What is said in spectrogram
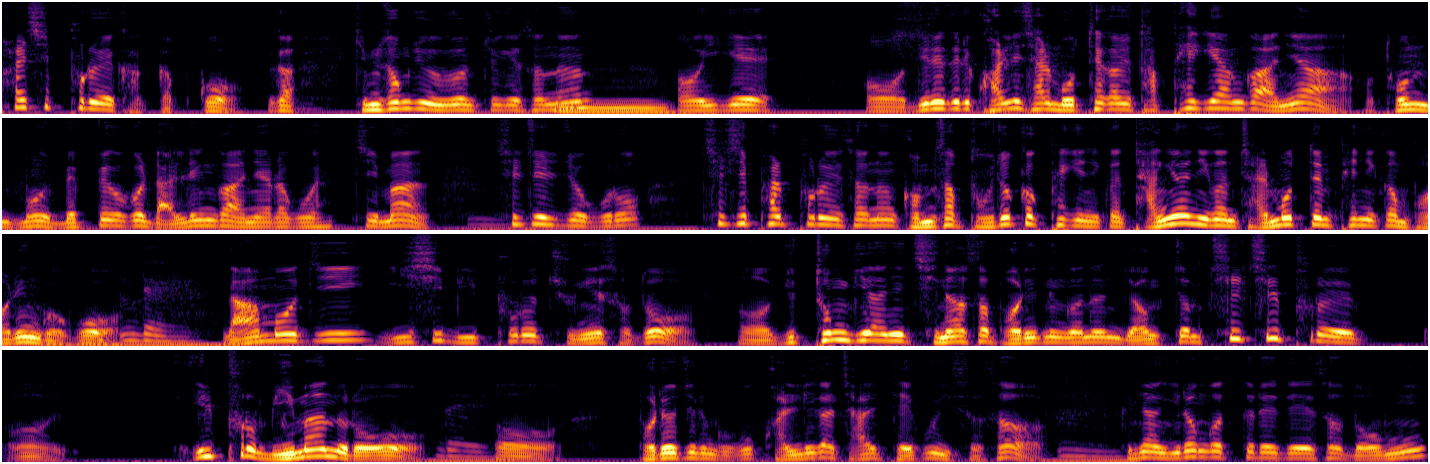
80%에 가깝고 그러니까 김성주 의원 쪽에서는 음, 어 이게 어 니네들이 관리 잘 못해 가지고 다 폐기한 거 아니야 돈 뭐 몇백억을 날린 거 아니야라고 했지만 실질적으로 78%에서는 검사 부적격 폐기니까 당연히 이건 잘못된 피니까 버린 거고 네. 나머지 22% 중에서도 어 유통 기한이 지나서 버리는 거는 0.77%의 어1% 미만으로 네. 어 버려지는 거고 관리가 잘 되고 있어서 음. 그냥 이런 것들에 대해서 너무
